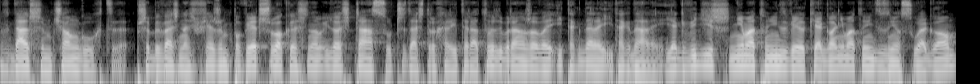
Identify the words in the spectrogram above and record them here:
W dalszym ciągu chcę przebywać na świeżym powietrzu określoną ilość czasu, czytać trochę literatury branżowej itd. Tak itd. Tak Jak widzisz, nie ma tu nic wielkiego, nie ma tu nic wzniosłego.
